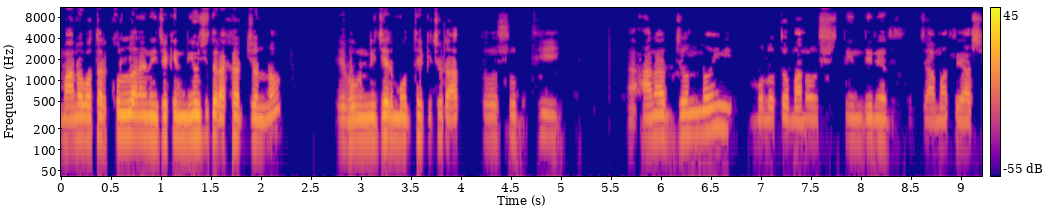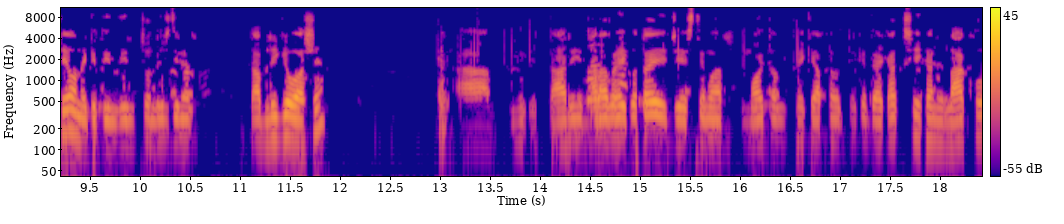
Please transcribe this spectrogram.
মানবতার কল্যাণে নিজেকে নিয়োজিত রাখার জন্য এবং নিজের মধ্যে কিছুটা আত্মশুদ্ধি আনার জন্যই মূলত মানুষ তিন দিনের জামাতে আসে, অনেকে তিন দিন চল্লিশ দিনের তাবলিগেও আসে। তারই ধারাবাহিকতায় যে ইস্তেমার ময়দান থেকে আপনাদেরকে দেখাচ্ছি, এখানে লাখো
